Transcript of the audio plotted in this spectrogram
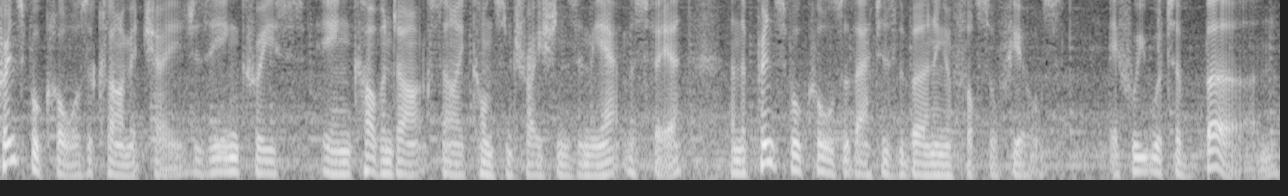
Principal cause of climate change is the increase in carbon dioxide concentrations in the atmosphere, and the principal cause of that is the burning of fossil fuels. If we were to burn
